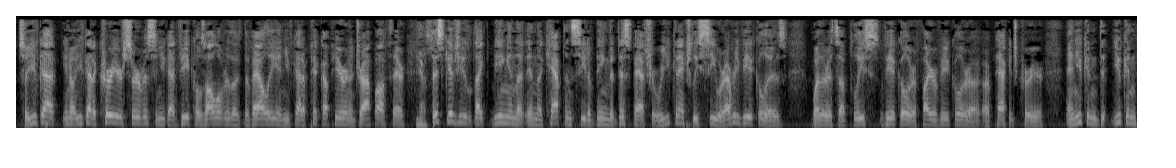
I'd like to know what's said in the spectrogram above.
So you've got, you know, you've got a courier service and you've got vehicles all over the, the valley and you've got a pickup here and a drop off there. Yes. This gives you like being in the, in the captain's seat of being the dispatcher where you can actually see where every vehicle is, whether it's a police vehicle or a fire vehicle or a, or a package courier, and you can, you can,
